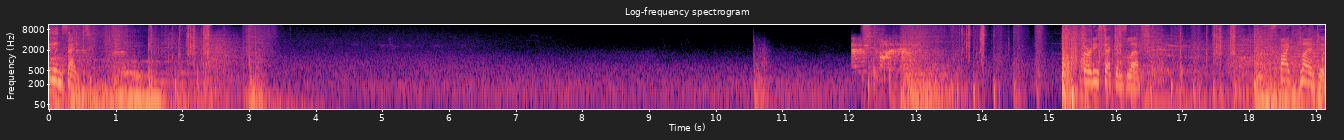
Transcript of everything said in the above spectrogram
Stealing sight. Thirty seconds left. Spike planted.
